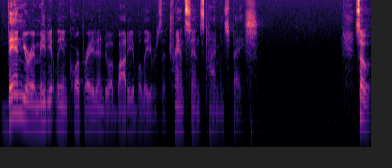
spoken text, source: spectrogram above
then you're immediately incorporated into a body of believers that transcends time and space. So,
